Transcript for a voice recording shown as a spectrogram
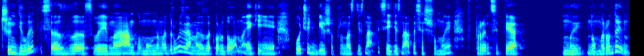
чим ділитися з своїми англомовними друзями з-за кордону, які хочуть більше про нас дізнатися і дізнатися, що ми, в принципі, ми номер один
